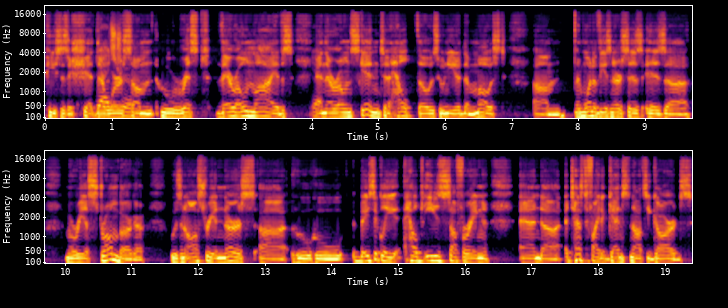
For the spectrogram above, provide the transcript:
pieces of shit. There That's were true. some who risked their own lives Yeah. and their own skin to help those who needed them most. Um, and one of these nurses is uh, Maria Stromberger, who's an Austrian nurse uh, who who basically helped ease suffering and uh, testified against Nazi guards.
